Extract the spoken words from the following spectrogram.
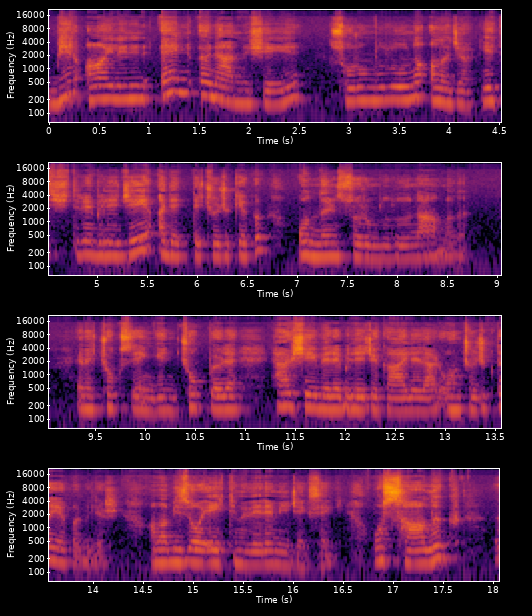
Bir ailenin en önemli şeyi sorumluluğunu alacak, yetiştirebileceği adette çocuk yapıp onların sorumluluğunu almalı. Evet çok zengin, çok böyle her şeyi verebilecek aileler on çocuk da yapabilir. Ama biz o eğitimi veremeyeceksek, o sağlık e,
